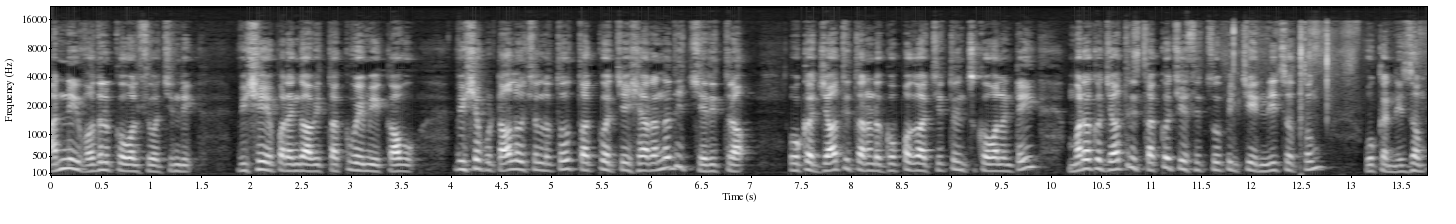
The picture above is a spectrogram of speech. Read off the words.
అన్నీ వదులుకోవాల్సి వచ్చింది. విషయపరంగా అవి తక్కువేమీ కావు. విషపుటాలోచనలతో తక్కువ చేశారన్నది చరిత్ర. ఒక జాతి తనను గొప్పగా చిత్రించుకోవాలంటే మరొక జాతిని తక్కువ చేసి చూపించే నీచత్వం ఒక నిజం.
